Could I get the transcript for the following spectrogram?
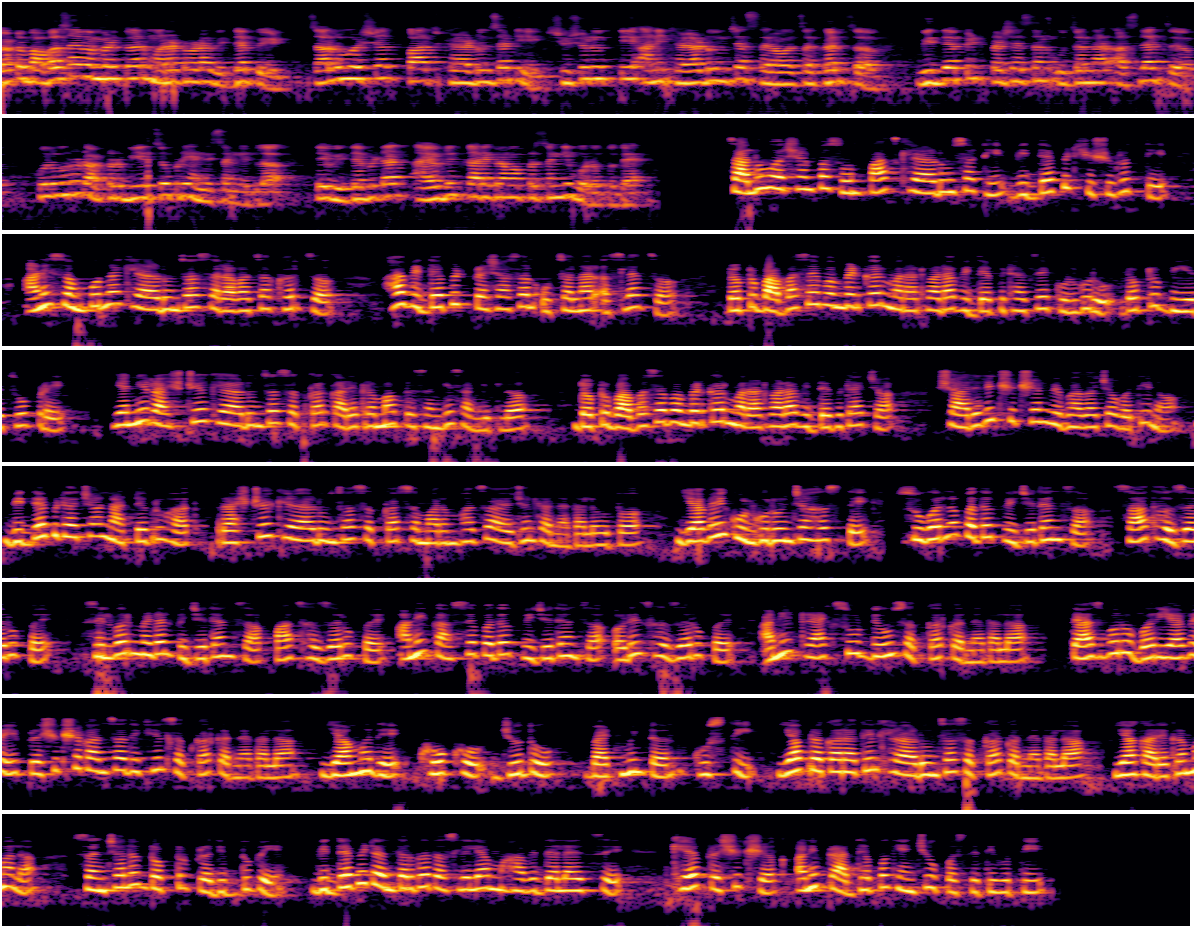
Doctor Babasaheb Ambedkar Marathwada विद्यापीठ चालू वर्षात पाच खेळाडूंसाठी शिष्यवृत्ती आणि खेळाडूंच्या सरावाचा खर्च विद्यापीठ प्रशासन उचलणार असल्याचं कुलगुरू डॉक्टर बी एस चोपडे यांनी सांगितलं. ते विद्यापीठात आयोजित कार्यक्रमाप्रसंगी बोलत होते. चालू वर्षांपासून पाच खेळाडूंसाठी विद्यापीठ शिष्यवृत्ती आणि संपूर्ण खेळाडूंचा सरावाचा खर्च हा विद्यापीठ प्रशासन उचलणार असल्याचं डॉक्टर बाबासाहेब आंबेडकर मराठवाडा विद्यापीठाचे कुलगुरू डॉक्टर बी ए चोपडे यांनी राष्ट्रीय खेळाडूंचा सत्कार कार्यक्रमाप्रसंगी सांगितलं. डॉक्टर बाबासाहेब आंबेडकर मराठवाडा विद्यापीठाच्या शारीरिक शिक्षण विभागाच्या वतीनं विद्यापीठाच्या नाट्यगृहात राष्ट्रीय खेळाडूंचा सत्कार समारंभाचं आयोजन करण्यात आलं होतं. यावेळी कुलगुरूंच्या हस्ते सुवर्ण पदक विजेत्यांचा सात हजार रुपये सिल्वर मेडल विजेत्यांचा पाच हजार रुपये आणि कांस्य पदक विजेत्यांचा अडीच हजार रुपये आणि ट्रॅक सूट देऊन सत्कार करण्यात आला. त्याचबरोबर यावेळी प्रशिक्षकांचा देखील सत्कार करण्यात आला. यामध्ये खो खो जुदो बॅडमिंटन कुस्ती या प्रकारातील खेळाडूंचा सत्कार करण्यात आला. या कार्यक्रमाला संचालक डॉक्टर प्रदीप दुबे विद्यापीठ अंतर्गत असलेल्या महाविद्यालयाचे खेळ प्रशिक्षक आणि प्राध्यापक यांची उपस्थिती होती.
